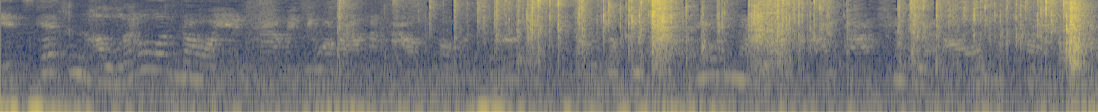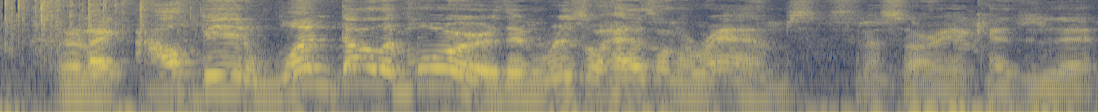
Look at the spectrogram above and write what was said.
it's getting a little annoying having you around the house all the time. So you'll be seeing that. I got you your own personal They're like, I'll bid one dollar more than Rizzo has on the Rams. I said, I'm sorry, I can't do that.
